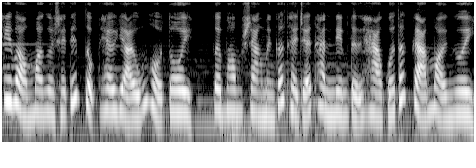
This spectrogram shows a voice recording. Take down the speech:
Hy vọng mọi người sẽ tiếp tục theo dõi ủng hộ tôi. Tôi mong rằng mình có thể trở thành niềm tự hào của tất cả mọi người.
